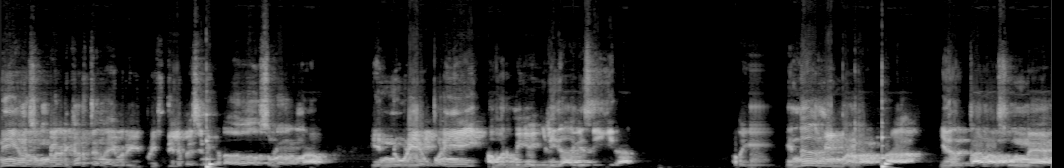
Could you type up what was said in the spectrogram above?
நீ என்ன உங்களுடைய கருத்து என்ன? இவர் இப்படி ஹிந்தியில பேசுறீங்க அதாவது அவர் சொல்றாரு அண்ணா என்னுடைய பணியை அவர் மிக எளிதாக செய்கிறார். அதை என்ன மீன் பண்றாருன்னா இதைத்தான் நான் சொன்னேன்.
